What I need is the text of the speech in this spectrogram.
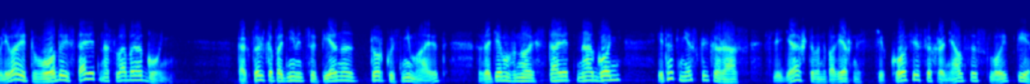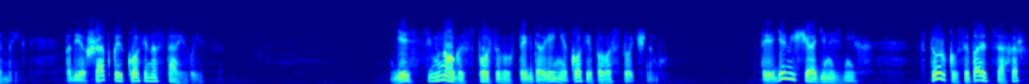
вливает воду и ставит на слабый огонь. Как только поднимется пена, турку снимают, затем вновь ставят на огонь, и так несколько раз, следя, чтобы на поверхности кофе сохранялся слой пены. Под ее шапкой кофе настаивается. Есть много способов приготовления кофе по-восточному. Приведем еще один из них. В турку всыпают сахар,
